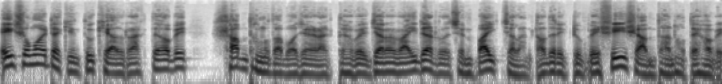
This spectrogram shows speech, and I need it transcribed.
এই সময়টা কিন্তু খেয়াল রাখতে হবে, সাবধানতা বজায় রাখতে হবে। যারা রাইডার রয়েছেন বাইক চালান, তাদের একটু বেশিই সাবধান হতে হবে।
